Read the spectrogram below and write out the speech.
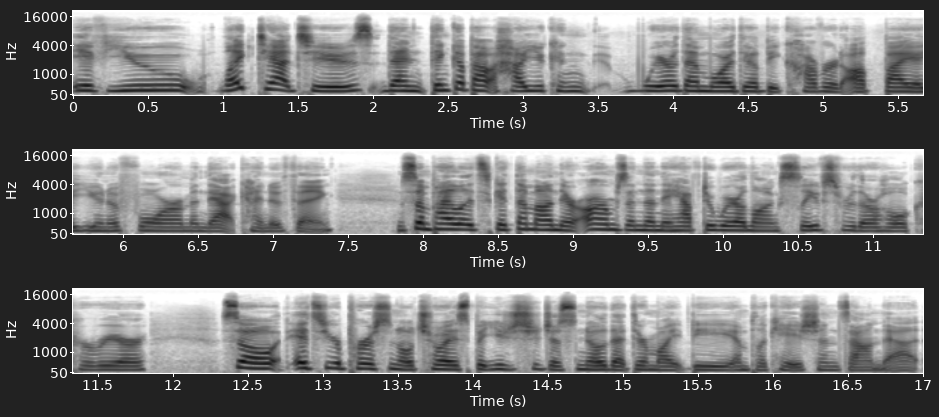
if you like tattoos, then think about how you can wear them where they'll be covered up by a uniform and that kind of thing. Some pilots get them on their arms and then they have to wear long sleeves for their whole career. So, it's your personal choice, but you should just know that there might be implications on that.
